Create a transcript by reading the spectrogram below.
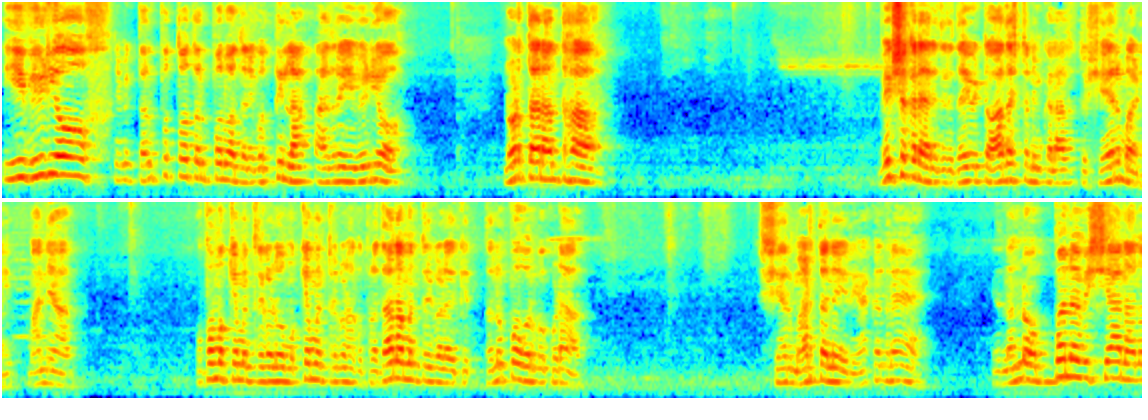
ಈ ವಿಡಿಯೋ ನಿಮಗೆ ತಲುಪುತ್ತೋ ತಲುಪಲ್ವೋ ಅದು ನನಗೆ ಗೊತ್ತಿಲ್ಲ, ಆದರೆ ಈ ವಿಡಿಯೋ ನೋಡ್ತಾ ಇರೋಂತಹ ವೀಕ್ಷಕರು ಯಾರಿದ್ದೀರಿ ದಯವಿಟ್ಟು ಆದಷ್ಟು ನಿಮ್ಮ ಕೈಲಾದಷ್ಟು ಶೇರ್ ಮಾಡಿ. ಮಾನ್ಯ ಉಪಮುಖ್ಯಮಂತ್ರಿಗಳು, ಮುಖ್ಯಮಂತ್ರಿಗಳು ಹಾಗೂ ಪ್ರಧಾನಮಂತ್ರಿಗಳಿಗೆ ತಲುಪೋವರೆಗೂ ಕೂಡ ಶೇರ್ ಮಾಡ್ತಾನೆ ಇರಿ. ಯಾಕಂದರೆ ಇದು ನನ್ನ ಒಬ್ಬನ ವಿಷಯ ನಾನು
